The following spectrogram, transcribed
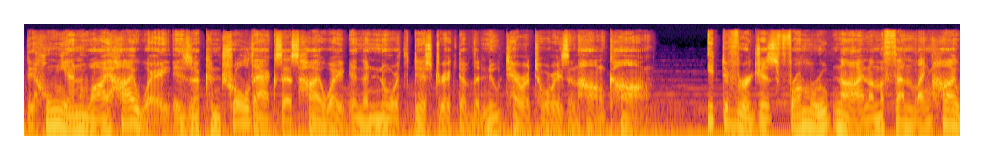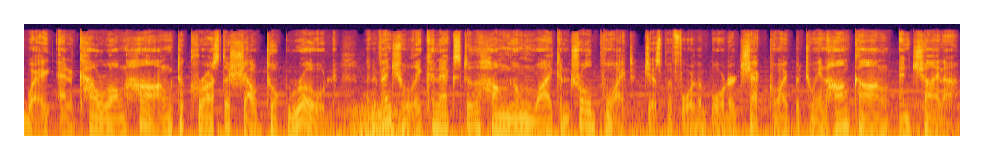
the Heung Yuen Wai Highway is a controlled access highway in the North District of the New Territories in Hong Kong. It diverges from Route 9 on the Fanling Highway and Kowloon Hang to cross the Tuk Road and eventually connects to the Heung Yuen Wai control point just before the border checkpoint between Hong Kong and China.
